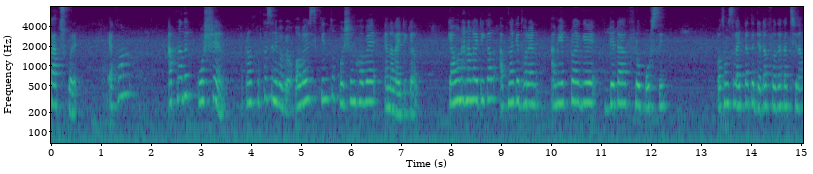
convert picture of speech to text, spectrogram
কাজ করে। এখন আপনাদের কোশ্চেন আপনারা পড়তেছেন এভাবে অলওয়েজ কিন্তু কোশ্চেন হবে অ্যানালাইটিক্যাল কেমন অ্যানালাইটিক্যাল আপনাকে ধরেন, আমি একটু আগে ডেটা ফ্লো পড়ছি। প্রথম স্লাইডটাতে ডেটা ফ্লো দেখাচ্ছিলাম।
